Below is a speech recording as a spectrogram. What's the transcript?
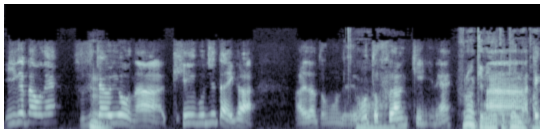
言い方をね、させちゃうような敬語自体が、あれだと思うんですよ。もっとフランキーにね。フランキーに言うとどんなあーて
